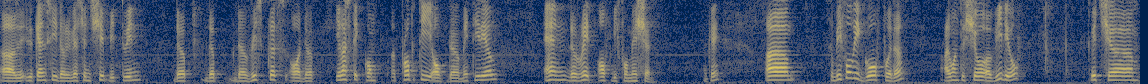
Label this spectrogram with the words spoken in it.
uh, you can see the relationship between the, the, the viscous or the elastic uh, property of the material and the rate of deformation. Okay. Um, so before we go further, I want to show a video which um,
